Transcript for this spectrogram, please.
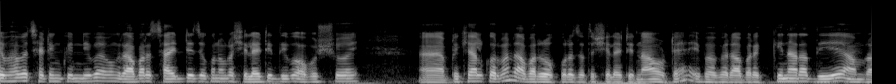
এভাবে সেটিং করে নিব এবং রাবারের সাইড দিয়ে যখন আমরা সেলাইটি দিব, অবশ্যই আপনি খেয়াল করবেন রাবারের ওপরে যাতে সেলাইটি না ওঠে, এভাবে রাবারের কিনারা দিয়ে আমরা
